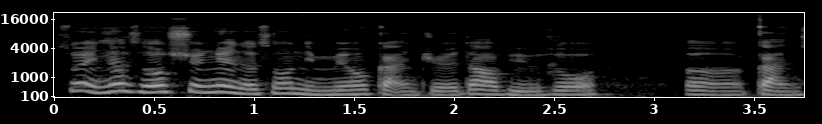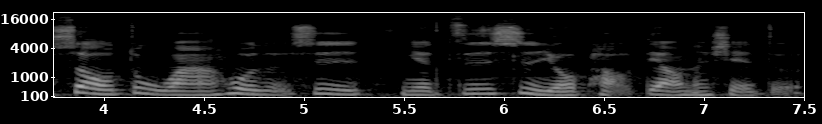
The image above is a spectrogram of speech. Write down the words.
所以那时候训练的时候，你没有感觉到，比如说。呃，感受度啊，或者是你的姿势有跑掉那些的。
